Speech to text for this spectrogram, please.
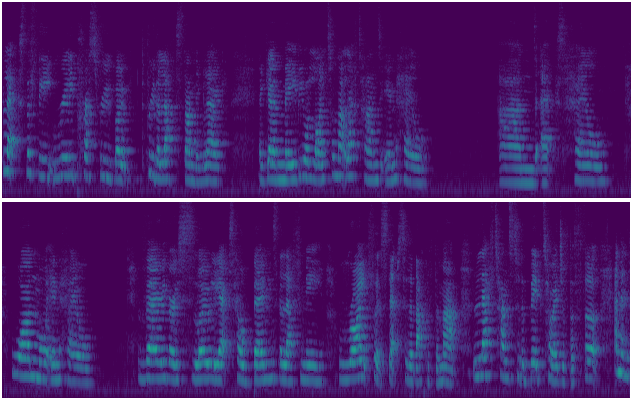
Flex the feet, really press through both through the left standing leg. Again, maybe you're light on that left hand. Inhale. And exhale. One more inhale. Very, very slowly exhale, bend the left knee. Right foot steps to the back of the mat. Left hands to the big toe edge of the foot. And then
